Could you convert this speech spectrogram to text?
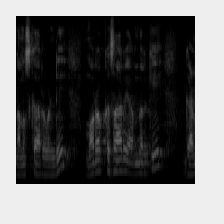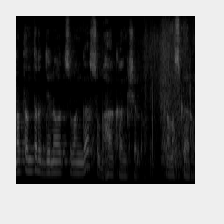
నమస్కారం అండి. మరొక్కసారి అందరికీ గణతంత్ర దినోత్సవంగా శుభాకాంక్షలు. నమస్కారం.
